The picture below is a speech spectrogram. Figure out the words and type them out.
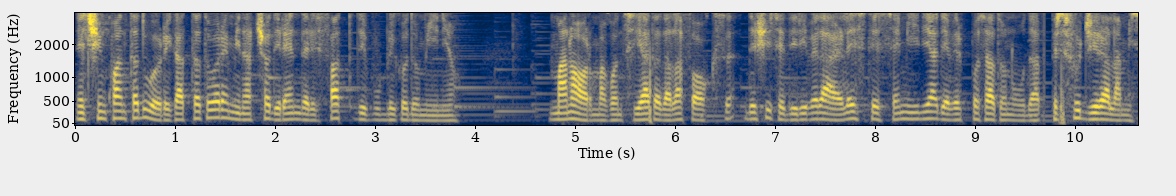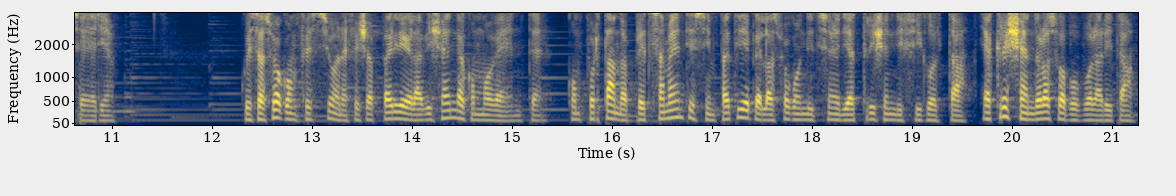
Nel 1952 un ricattatore minacciò di rendere il fatto di pubblico dominio, ma Norma, consigliata dalla Fox, decise di rivelare lei stessa ai media di aver posato nuda per sfuggire alla miseria. Questa sua confessione fece apparire la vicenda commovente, comportando apprezzamenti e simpatie per la sua condizione di attrice in difficoltà e accrescendo la sua popolarità.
